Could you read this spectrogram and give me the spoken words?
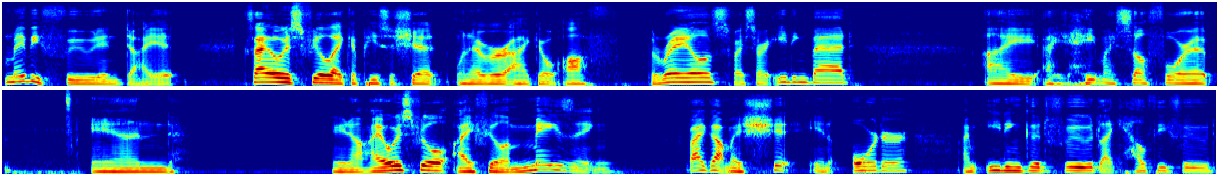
maybe food and diet, because I always feel like a piece of shit whenever I go off the rails. If I start eating bad, I I hate myself for it and you know, I always feel I feel amazing if I got my shit in order. I'm eating good food, like healthy food.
